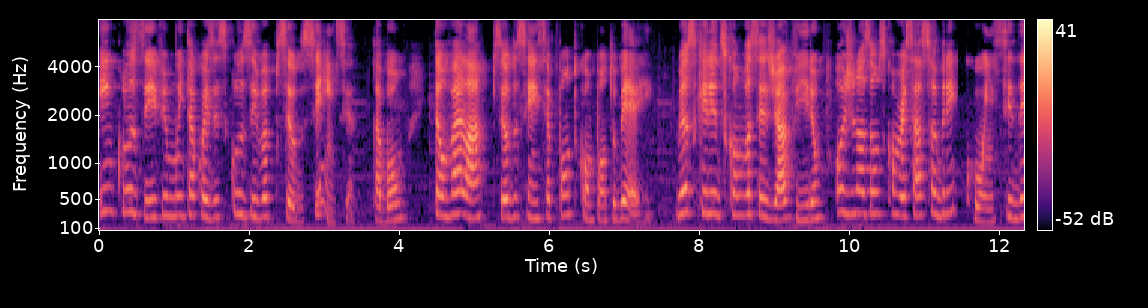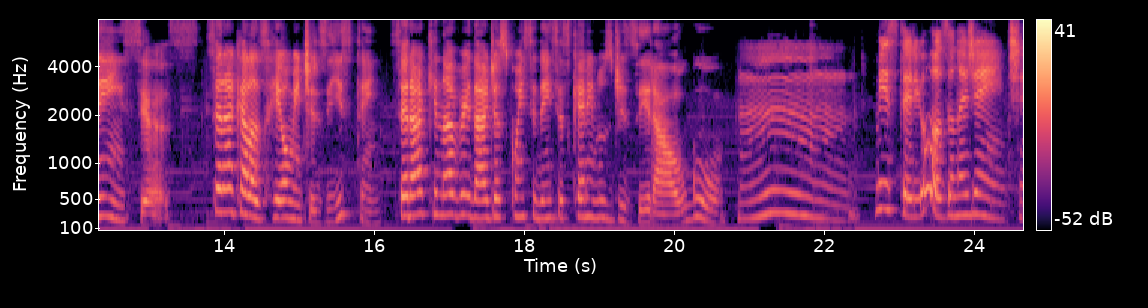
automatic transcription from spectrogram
inclusive muita coisa exclusiva pseudociência, tá bom? Então vai lá, pseudociência.com.br. Meus queridos, como vocês já viram, hoje nós vamos conversar sobre coincidências. Será que elas realmente existem? Será que na verdade as coincidências querem nos dizer algo? Hum, misterioso, né, gente?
